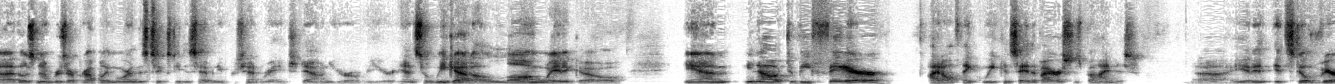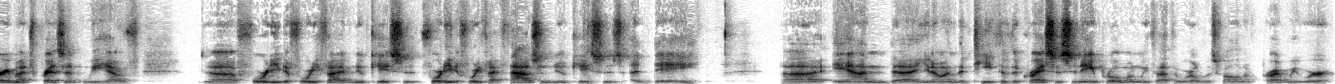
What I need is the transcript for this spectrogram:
uh, those numbers are probably more in the 60 to 70% range down year over year. And so we got a long way to go. And, you know, to be fair, I don't think we can say the virus is behind us. Uh, it, it's still very much present. We have uh, 40 to 45 new cases, 40 to 45,000 new cases a day. Uh, and, uh, you know, in the teeth of the crisis in April, when we thought the world was falling apart, we were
